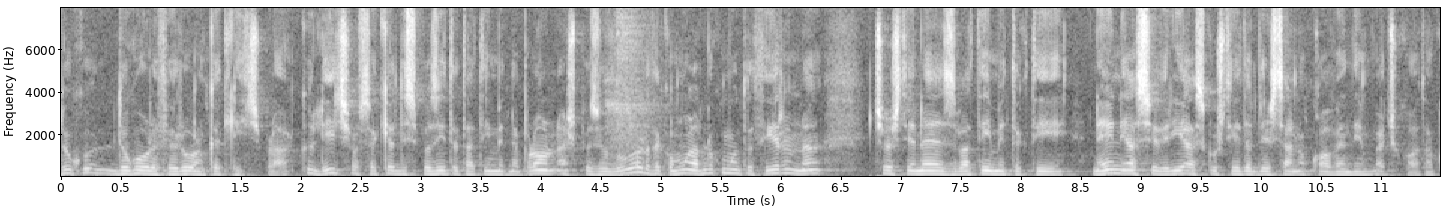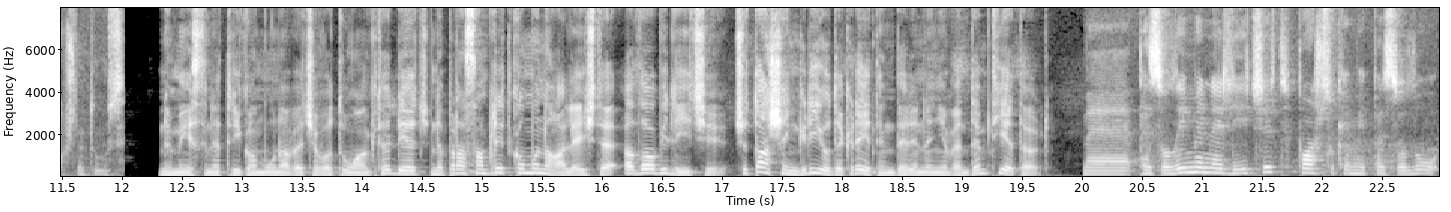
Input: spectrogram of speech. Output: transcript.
duke u referuar në këtë ligj. Pra, ky ligj ose kjo dispozitë e tatimit në pronë është pezulluar dhe komunat nuk mund të thirren në çështjen e zbatimit të këtij neni as Qeveria as kush tjetër derisa nuk ka vendim nga Gjykata Kushtetuese. Në mesin e tri komunave që votuan këtë ligj, nëpër asambletë komunale ishte edhe Obiliqi, që tash e ngriu dekretin deri në një vendim tjetër. Me pezullimin e ligjit, po ashtu kemi pezullu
